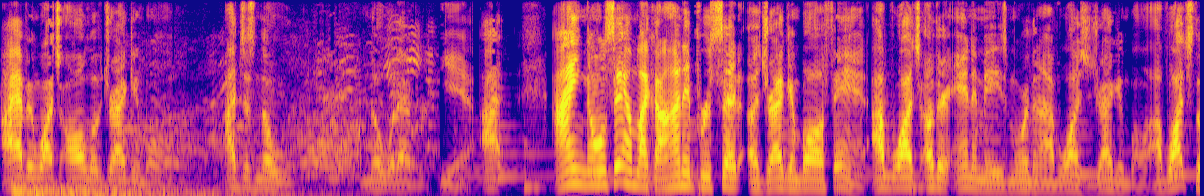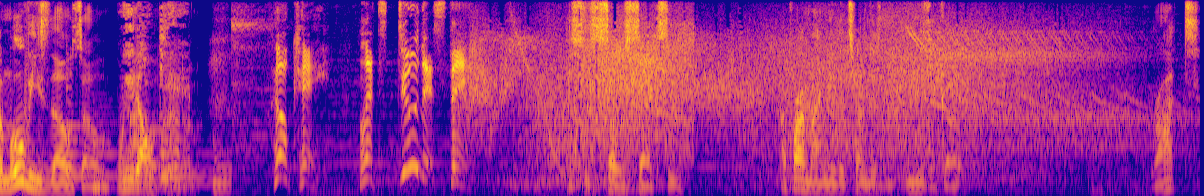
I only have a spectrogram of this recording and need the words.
I haven't watched all of Dragon Ball. I just know know whatever. Yeah, I I ain't gonna say I'm like hundred percent a Dragon Ball fan. I've watched other animes more than I've watched Dragon Ball. I've watched the movies though, so we don't care. Okay, let's do this thing. This is so sexy. I probably might need to turn this music up. Rot.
